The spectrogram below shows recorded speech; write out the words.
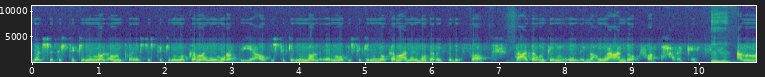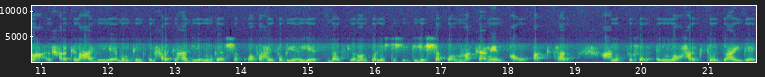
بلشت تشتكي منه الأم تبلش تشتكي منه كمان المربية أو تشتكي منه الأم وتشتكي منه كمان المدرسة بالصف. ساعتها ممكن نقول إنه هو عنده فرط حركة. أما الحركة العادية ممكن تكون حركة عادية من غير شكوى فهي طبيعية. بس لما بتبلش تيجي الشكوى من مكانين أو أكثر عن الطفل إنه حركته زايدة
